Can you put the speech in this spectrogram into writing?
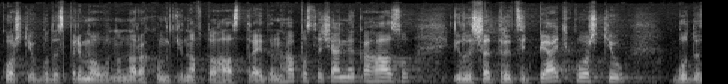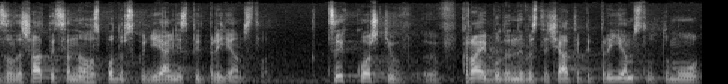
коштів буде спрямовано на рахунки Нафтогаз трейдинга постачальника газу, і лише 35 коштів буде залишатися на господарську діяльність підприємства. Цих коштів е, вкрай буде не вистачати підприємству, тому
